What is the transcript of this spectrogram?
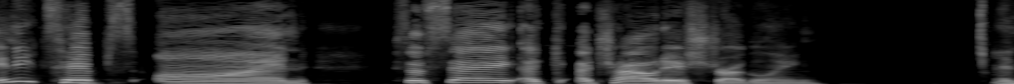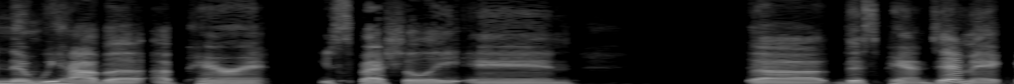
any tips on? So, say a, a child is struggling, and then we have a, a parent, especially in uh, this pandemic,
